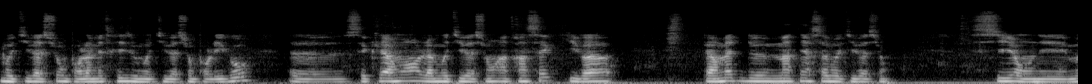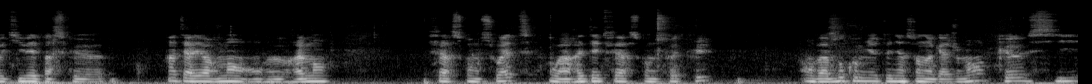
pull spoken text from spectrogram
motivation pour la maîtrise ou motivation pour l'ego, c'est clairement la motivation intrinsèque qui va permettre de maintenir sa motivation. Si on est motivé parce que intérieurement on veut vraiment faire ce qu'on souhaite ou arrêter de faire ce qu'on ne souhaite plus, on va beaucoup mieux tenir son engagement que si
